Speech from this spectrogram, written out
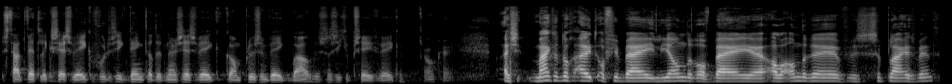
staat wettelijk zes weken voor. Dus ik denk dat het naar zes weken kan, plus een week bouw. Dus dan zit je op zeven weken. Oké. Okay. Maakt het nog uit of je bij Liander of bij uh, alle andere suppliers bent?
